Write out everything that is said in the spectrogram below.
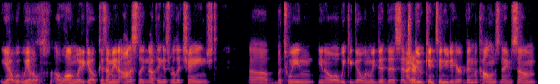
yeah, we, we have a, a, long way to go. Because I mean, honestly, nothing has really changed uh, between you know a week ago when we did this, and sure. I do continue to hear Ben McCollum's name some.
